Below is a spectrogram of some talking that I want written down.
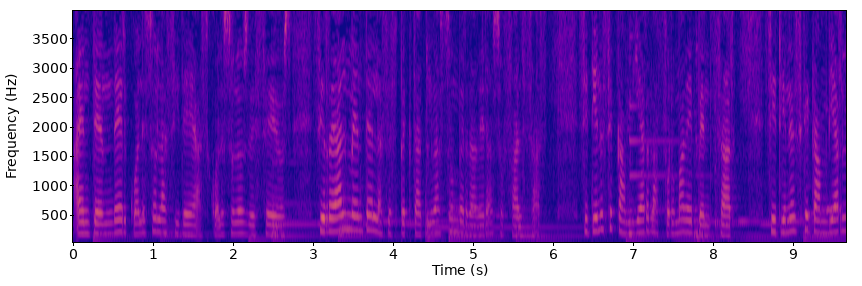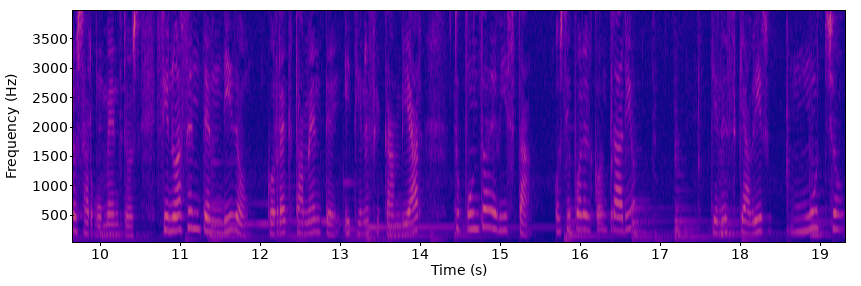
a entender cuáles son las ideas, cuáles son los deseos, si realmente las expectativas son verdaderas o falsas, si tienes que cambiar la forma de pensar, si tienes que cambiar los argumentos, si no has entendido correctamente y tienes que cambiar tu punto de vista o si por el contrario tienes que abrir mucho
